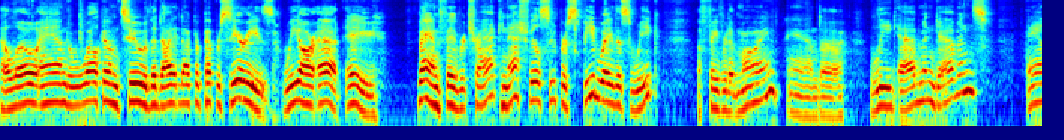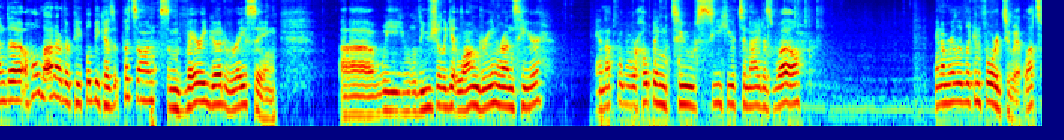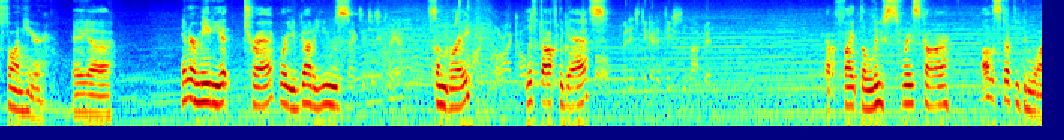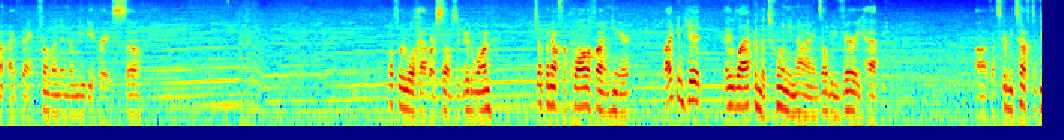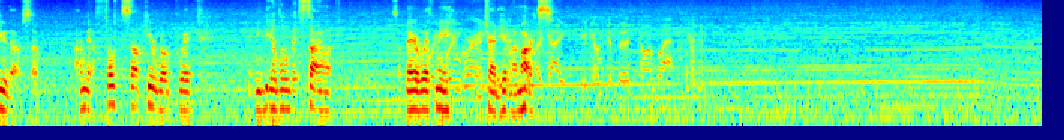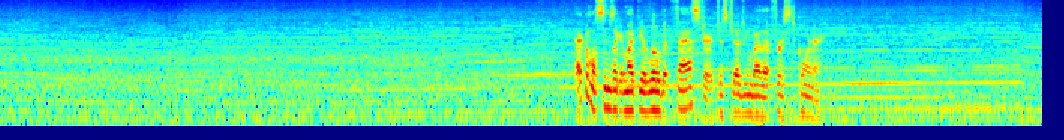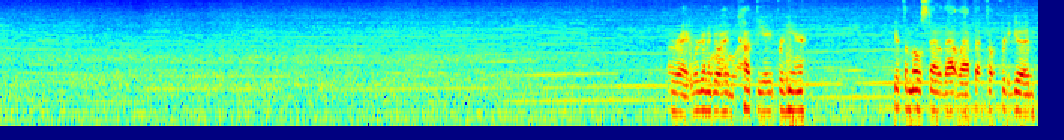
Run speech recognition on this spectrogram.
Hello and welcome to the Diet Dr. Pepper series. We are at a fan favorite track, Nashville Super Speedway this week. A favorite of mine and uh, league admin Gavin's and uh, a whole lot of other people because it puts on some very good racing. Uh, we will usually get long green runs here and that's what we're hoping to see here tonight as well. And I'm really looking forward to it. Lots of fun here. A uh, intermediate track where you've got to use some brake, lift off the gas, got to fight the loose race car, all the stuff you can want, I think, from an intermediate race. So hopefully we'll have ourselves a good one. Jumping out for qualifying here. If I can hit a lap in the 29s, I'll be very happy. Uh, that's going to be tough to do, though, so I'm going to focus up here real quick. Maybe be a little bit silent. So bear with me. I'm to try to hit my marks. Okay, here comes your first time lap. That almost seems like it might be a little bit faster, just judging by that first corner. Alright, we're going to go ahead and cut the apron here. Get the most out of that lap. That felt pretty good.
